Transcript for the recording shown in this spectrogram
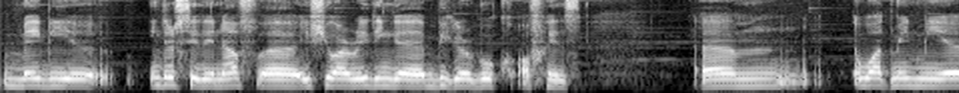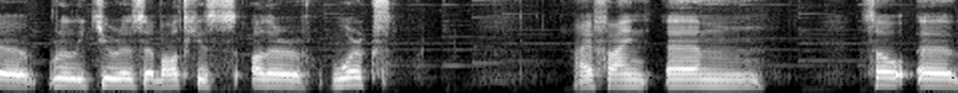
maybe uh, interested enough uh, if you are reading a bigger book of his. Um, what made me uh, really curious about his other works i find um, so uh,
